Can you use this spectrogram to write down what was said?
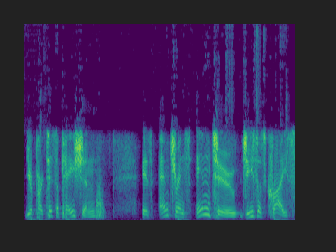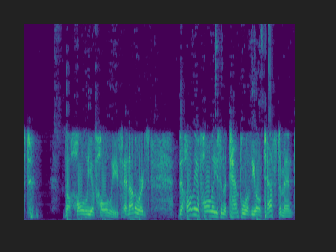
your participation is entrance into Jesus Christ, the Holy of Holies. In other words, the Holy of Holies in the temple of the Old Testament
